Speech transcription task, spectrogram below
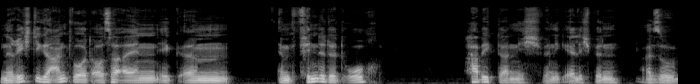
eine richtige Antwort, außer ein, ich ähm, empfinde das auch, habe ich da nicht, wenn ich ehrlich bin. Also,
